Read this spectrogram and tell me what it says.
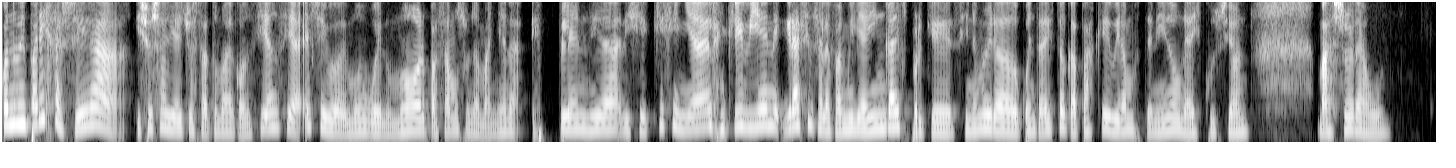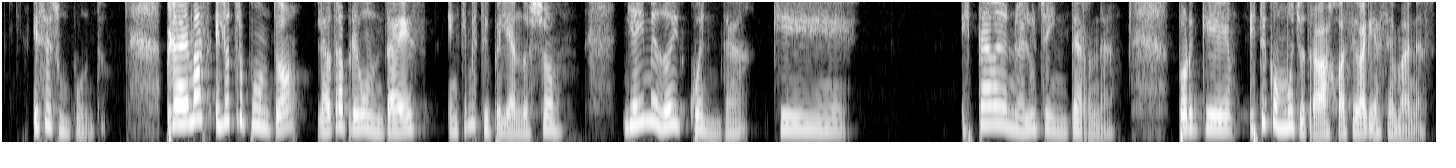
Cuando mi pareja llega, y yo ya había hecho esta toma de conciencia, él llegó de muy buen humor, pasamos una mañana espléndida, dije, qué genial, qué bien, gracias a la familia Ingalls, porque si no me hubiera dado cuenta de esto, capaz que hubiéramos tenido una discusión mayor aún. Ese es un punto. Pero además, el otro punto, la otra pregunta es, ¿en qué me estoy peleando yo? Y ahí me doy cuenta que estaba en una lucha interna, porque estoy con mucho trabajo hace varias semanas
